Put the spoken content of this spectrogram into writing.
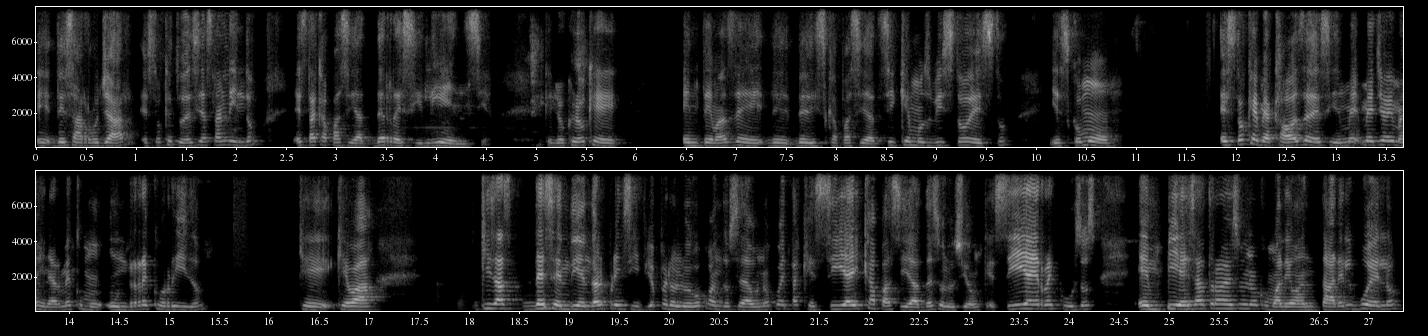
eh, desarrollar, esto que tú decías tan lindo, esta capacidad de resiliencia, que yo creo que en temas de, de discapacidad sí que hemos visto esto y es como esto que me acabas de decir me, lleva a imaginarme como un recorrido que, va quizás descendiendo al principio, pero luego cuando se da uno cuenta que sí hay capacidad de solución, que sí hay recursos, empieza otra vez uno como a levantar el vuelo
